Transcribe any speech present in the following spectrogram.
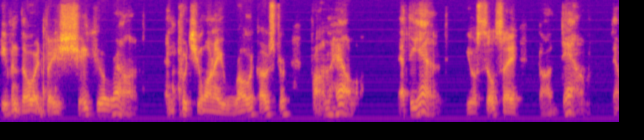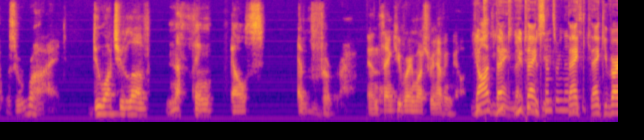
even though it may shake you around and put you on a roller coaster from hell, at the end, you'll still say, God damn, that was a ride. Do what you love, nothing else ever. And thank you very much for having me on. John, You- thank, you- thank YouTube you. is censoring that thank, message? thank you very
